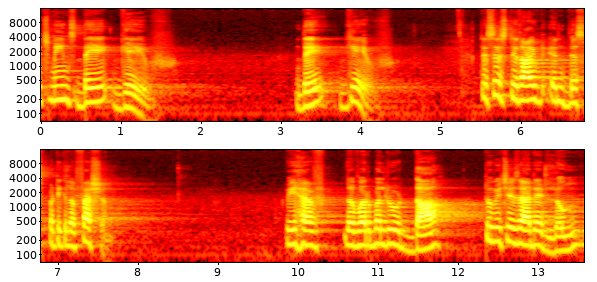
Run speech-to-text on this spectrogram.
which means they gave. They gave. This is derived in this particular fashion. We have the verbal root da to which is added lung.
